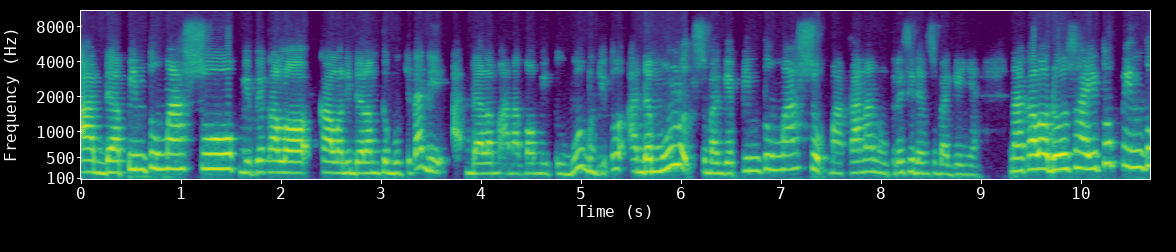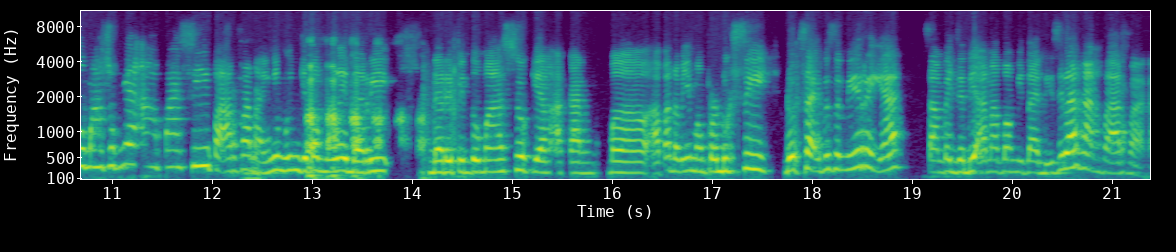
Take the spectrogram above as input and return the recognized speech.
ada pintu masuk gitu ya. Kalau kalau di dalam tubuh kita di dalam anatomi tubuh begitu ada mulut sebagai pintu masuk makanan, nutrisi dan sebagainya. Nah, kalau dosa itu pintu masuknya apa sih Pak Arfan? Nah, ini mungkin kita mulai dari dari pintu masuk yang akan me, apa namanya memproduksi dosa itu sendiri ya sampai jadi anatomi tadi. Silakan Pak Arfan.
